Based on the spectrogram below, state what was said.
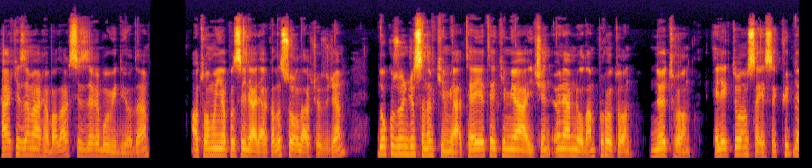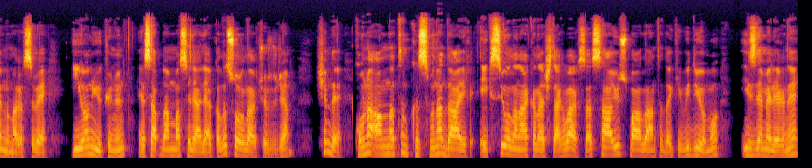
Herkese merhabalar. Sizlere bu videoda atomun yapısıyla alakalı sorular çözeceğim. 9. sınıf kimya, TYT kimya için önemli olan proton, nötron, elektron sayısı, kütle numarası ve iyon yükünün hesaplanmasıyla alakalı sorular çözeceğim. Şimdi konu anlatım kısmına dair eksiği olan arkadaşlar varsa sağ üst bağlantıdaki videomu izlemelerini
